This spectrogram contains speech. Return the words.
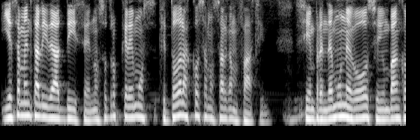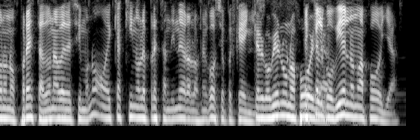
Y esa mentalidad dice, nosotros queremos que todas las cosas nos salgan fácil. Si emprendemos un negocio y un banco no nos presta, de una vez decimos, no, es que aquí no le prestan dinero a los negocios pequeños. Que el gobierno no apoya. Es que el gobierno no apoya joya.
